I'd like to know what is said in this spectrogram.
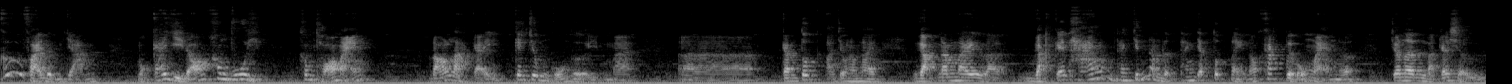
cứ phải đụng chạm một cái gì đó không vui không thỏa mãn. Đó là cái cái chung của người mà à, canh tuất ở trong năm nay. Gặp năm nay là gặp cái tháng tháng 9 năm lịch tháng giáp tuất này nó khắc về bổn mạng nữa. Cho nên là cái sự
